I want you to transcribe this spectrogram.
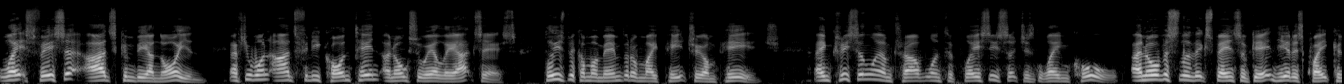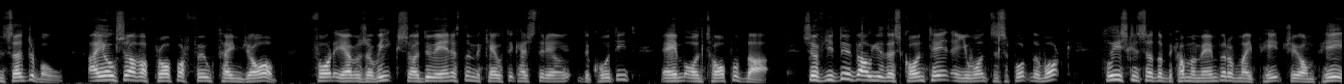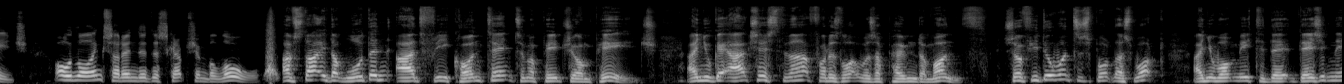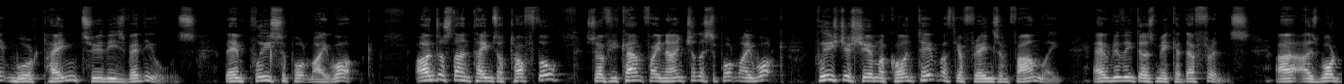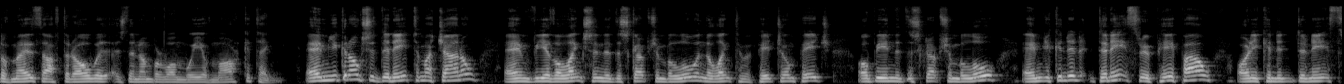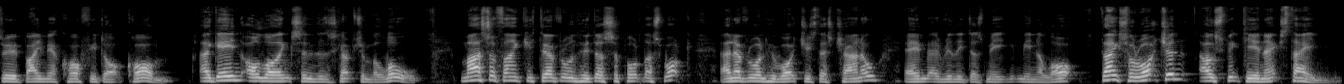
Let's face it, ads can be annoying. If you want ad-free content and also early access, please become a member of my Patreon page. Increasingly I'm travelling to places such as Glencoe, and obviously the expense of getting here is quite considerable. I also have a proper full-time job, 40 hours a week, so I do anything with Celtic History Decoded um, on top of that. So if you do value this content and you want to support the work, please consider becoming a member of my Patreon page. All the links are in the description below. I've started uploading ad-free content to my Patreon page and you'll get access to that for as little as a pound a month. So if you do want to support this work and you want me to de designate more time to these videos, then please support my work. I understand times are tough though, so if you can't financially support my work, please just share my content with your friends and family. It really does make a difference, uh, as word of mouth after all is the number one way of marketing. Um, you can also donate to my channel um, via the links in the description below and the link to my Patreon page will be in the description below. Um, you can donate through PayPal or you can donate through buymeacoffee.com. Again, all the links in the description below. Massive thank you to everyone who does support this work and everyone who watches this channel. Um, it really does make, mean a lot. Thanks for watching. I'll speak to you next time.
